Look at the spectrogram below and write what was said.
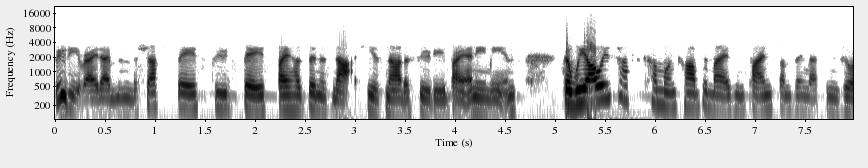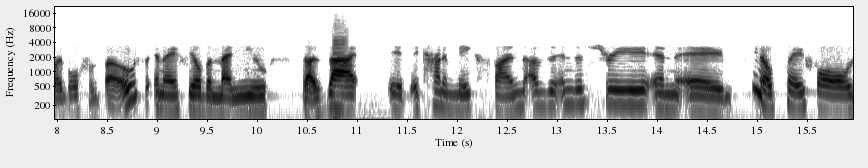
foodie, right? I'm in the chef space, food space. My husband is not. He is not a foodie by any means. So we always have to come on compromise and find something that's enjoyable for both. And I feel the menu does that. It, it kind of makes fun of the industry in a, you know, playful,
